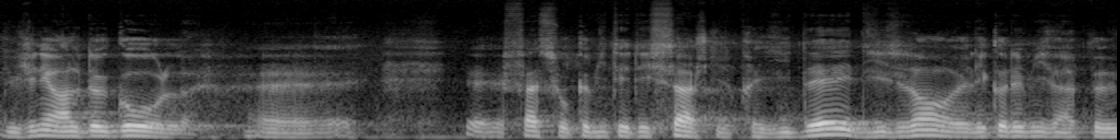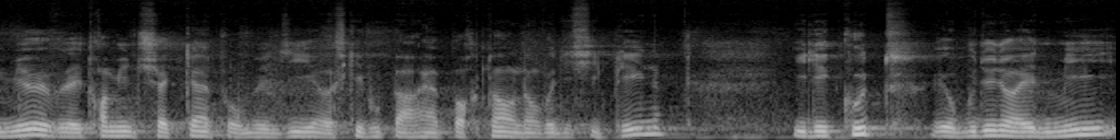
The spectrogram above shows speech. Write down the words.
du général de Gaulle face au comité des sages qu'il présidait, disant L'économie va un peu mieux, vous avez trois minutes chacun pour me dire ce qui vous paraît important dans vos disciplines il écoute, et au bout d'une heure et demie,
